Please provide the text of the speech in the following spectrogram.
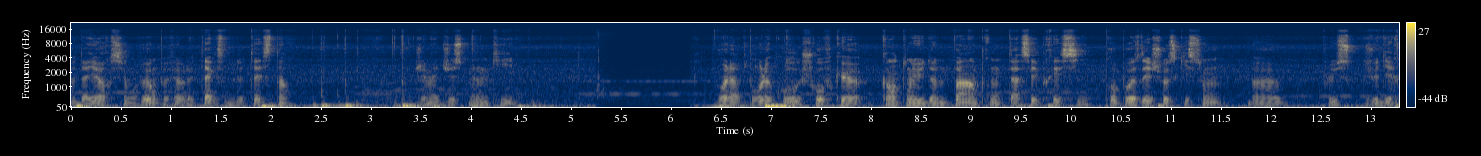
D'ailleurs si on veut on peut faire le, texte, le test. Hein. Je vais mettre juste monkey. Voilà, pour le coup, je trouve que quand on lui donne pas un prompt assez précis, propose des choses qui sont plus, je veux dire,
